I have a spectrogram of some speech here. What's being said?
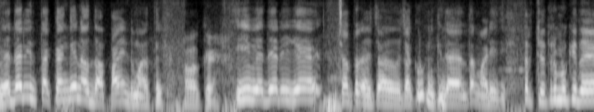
ವೆದರಿಗೆ ತಕ್ಕಂಗೆ ನಾವು ದ ಪಾಯಿಂಟ್ ಮಾಡ್ತೀವಿ. ಓಕೆ. ಈ ವೆದರಿಗೆ ಚತ್ರ ಚ- ಚಕ್ರಮುಖಿ ದಾಯ ಅಂತ ಮಾಡಿದ್ವಿ. ಸರ್ ಚತುರ್ಮುಖಿ ದಯ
